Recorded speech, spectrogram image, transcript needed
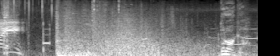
aí. Droga!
